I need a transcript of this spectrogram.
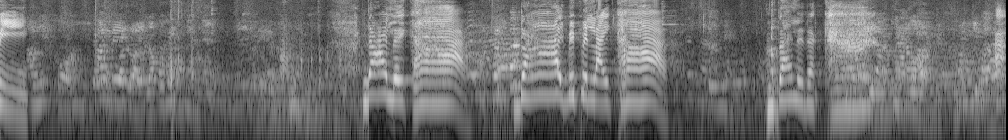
มี เอานี้ก่อนถ้าไม่อร่อยเราก็ไม่กินไงได้เลยค่ะ ได้ไม่เป็นไรค่ะ ได้เลยนะคะอะ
